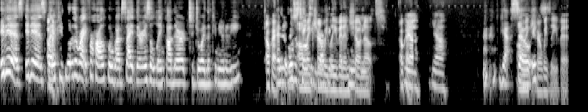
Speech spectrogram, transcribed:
It is, it is. But Okay. if you go to the Write for Harlequin website, there is a link on there to join the community. okay? And it will just I'll take make you sure we leave it the in show notes. Okay, Yeah. Yeah. Yeah, so I'll make sure we leave it.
